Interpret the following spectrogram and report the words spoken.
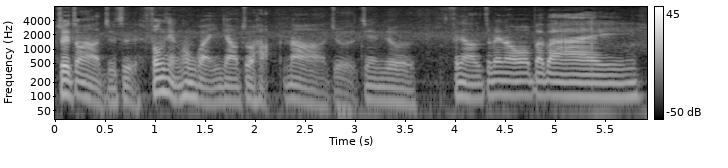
最重要的就是风险控管一定要做好，那就今天就分享到这边喽，拜拜。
